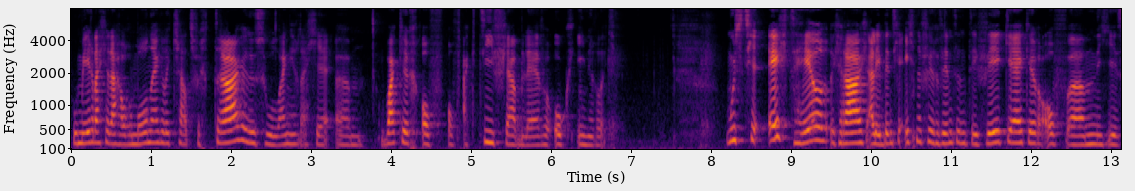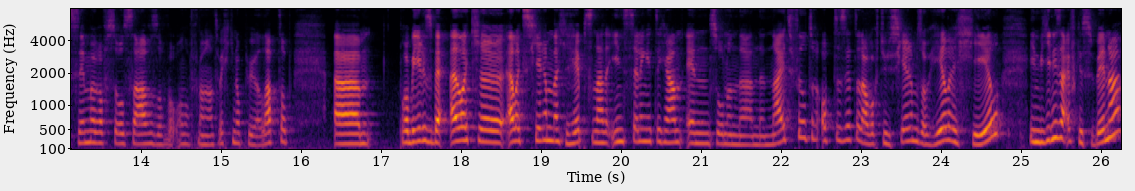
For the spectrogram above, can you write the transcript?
hoe meer dat je dat hormoon eigenlijk gaat vertragen. Dus hoe langer dat je um, wakker of, of actief gaat blijven, ook innerlijk. Moest je echt heel graag, allee, bent je echt een fervente tv-kijker of um, een gsm'er of zo s'avonds of, of nog aan het werken op je laptop, um, probeer eens bij elke, elk scherm dat je hebt naar de instellingen te gaan en zo'n een, een night filter op te zetten. Dan wordt je scherm zo heel erg geel. In het begin is dat even wennen,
